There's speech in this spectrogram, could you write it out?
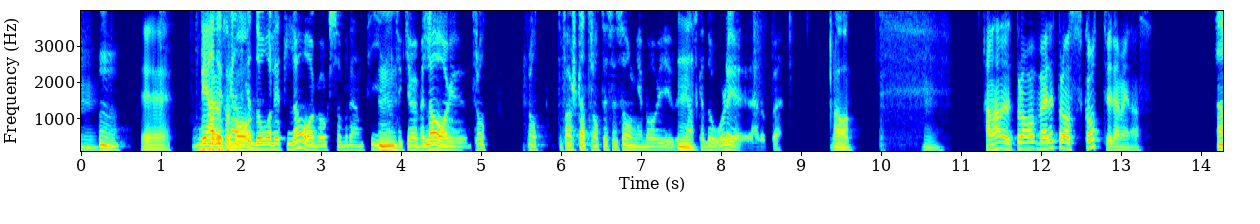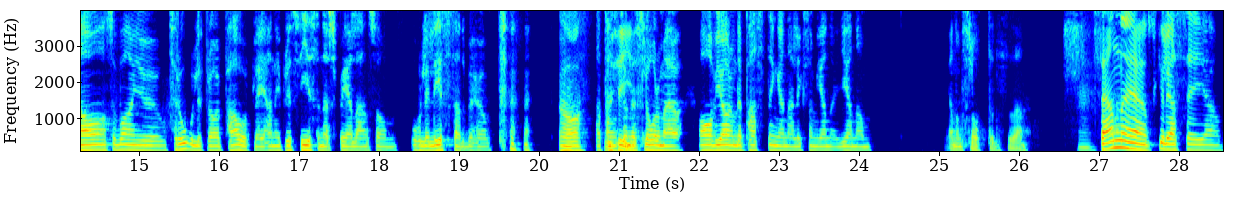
Mm. Mm. Eh, Vi hade ett ganska var- dåligt lag också på den tiden, Mm. tycker jag överlag. Trott, trott, första trottesäsongen var vi ju Mm. ganska dåliga här uppe. ja. Han hade ett bra, väldigt bra skott vill jag minnas. Ja, så var han ju otroligt bra i powerplay. Han är precis den där spelaren som Olle Liss hade behövt. ja, Att han precis. kunde slå de här avgörande passningarna liksom genom, genom, genom slottet. Och så där. Mm. Sen eh, skulle jag säga...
